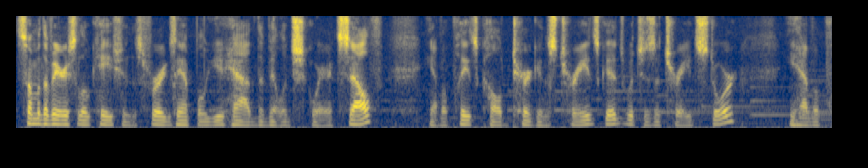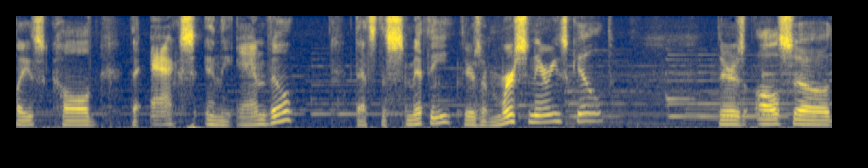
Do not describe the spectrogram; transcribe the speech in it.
some of the various locations. For example, you have the village square itself. You have a place called Turgan's Trades Goods, which is a trade store. You have a place called the Axe and the Anvil. That's the smithy. There's a mercenaries guild. There's also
